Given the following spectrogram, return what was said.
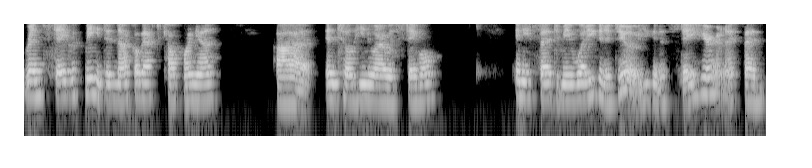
Ren stayed with me. He did not go back to California uh, until he knew I was stable. And he said to me, "What are you going to do? Are you going to stay here?" And I said,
